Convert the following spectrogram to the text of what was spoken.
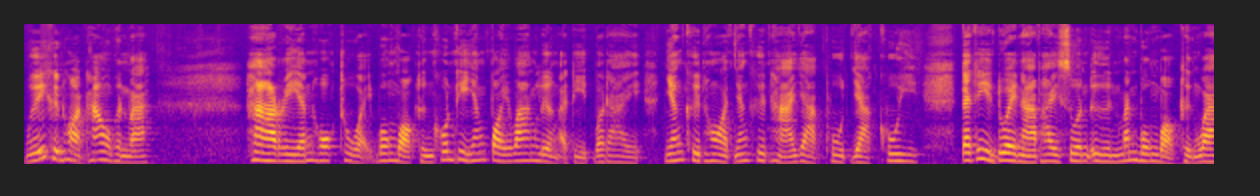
เว้ยขึ้นหอดเฮาเพิ่นว่า หาเหรียญหกถ้วยบ่งบอกถึงคนที่ยังปล่อยว่างเรื่องอดีตบ่ได้ยังคืนหอดยังคืนหาอยากพูดอยากคุย แต่ที่ด้วยนาภัยส่วนอื่น มันบ่งบอกถึงว่า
